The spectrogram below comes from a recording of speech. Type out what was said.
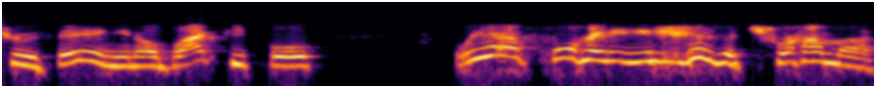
true thing, you know, black people, we have 400 years of trauma.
